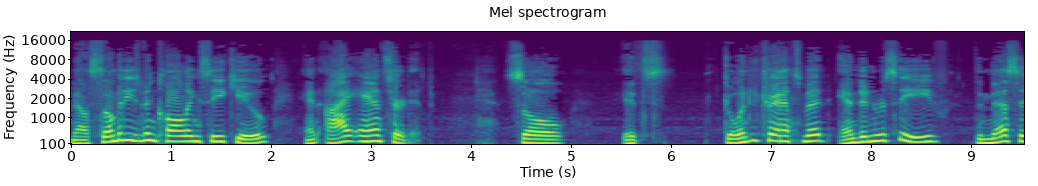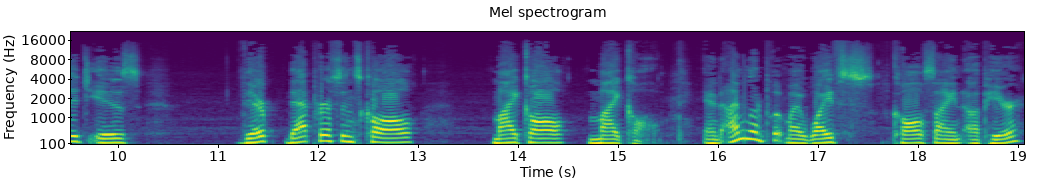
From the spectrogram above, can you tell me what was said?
Now somebody's been calling CQ and I answered it. So it's going to transmit, end and receive. The message is their that person's call, my call, my call. And I'm going to put my wife's call sign up here.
